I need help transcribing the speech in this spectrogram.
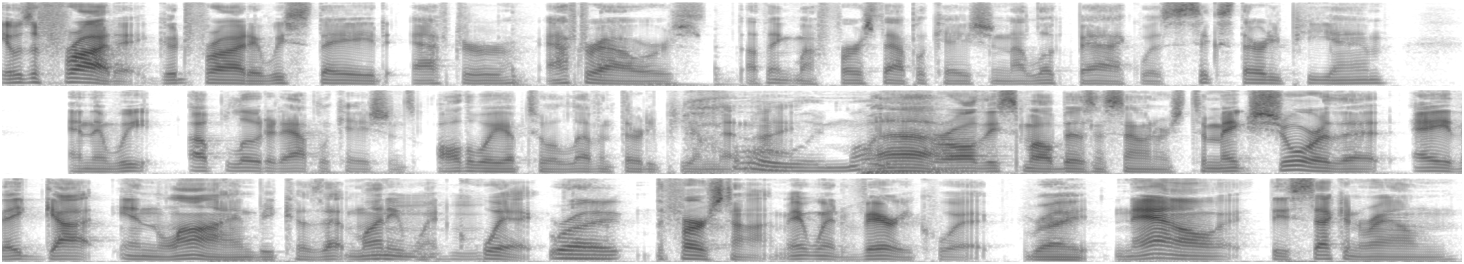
It was a Friday, Good Friday. We stayed after after hours. I think my first application, I looked back, was 6:30 p.m. And then we uploaded applications all the way up to 11:30 p.m. that night Holy moly! Wow. for all these small business owners to make sure that a they got in line because that money went Mhm. quick Right. the first time. It went very quick Right. now these second round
